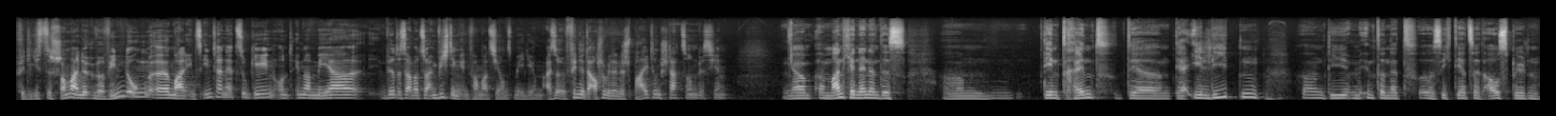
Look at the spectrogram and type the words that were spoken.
für die ist es schon mal eine Überwindung, äh, mal ins Internet zu gehen und immer mehr wird es aber zu einem wichtigen Informationsmedium. Also findet da auch schon wieder eine Spaltung statt, so ein bisschen? Ja, äh, manche nennen das ähm, den Trend der, der Eliten. Mhm die im Internet äh, sich derzeit ausbilden.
